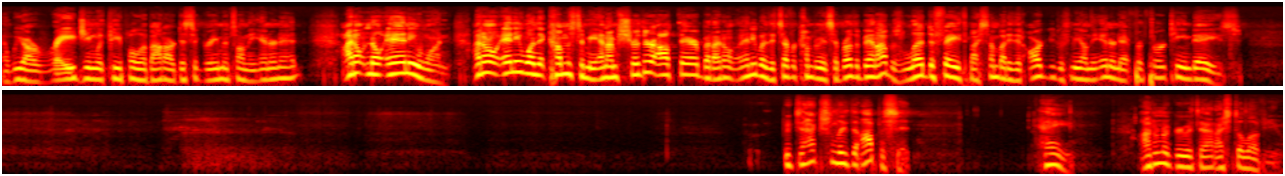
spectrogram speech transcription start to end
and we are raging with people about our disagreements on the internet. I don't know anyone. I don't know anyone that comes to me, and I'm sure they're out there, but I don't know anybody that's ever come to me and said, Brother Ben, I was led to faith by somebody that argued with me on the internet for 13 days. It's actually the opposite. Hey, I don't agree with that. I still love you.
